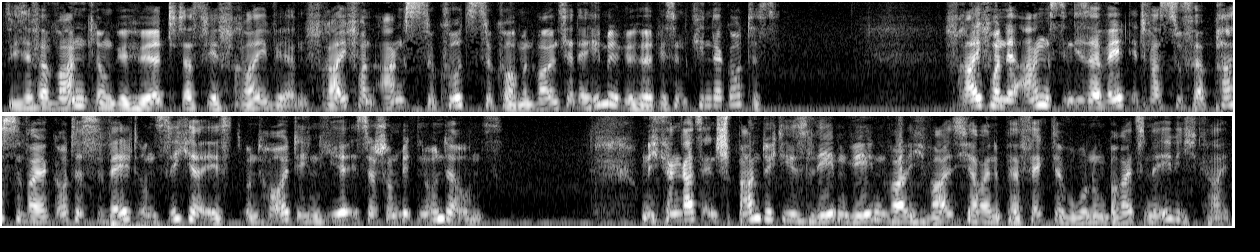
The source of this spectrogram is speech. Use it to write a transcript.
Zu dieser Verwandlung gehört, dass wir frei werden. Frei von Angst, zu kurz zu kommen, weil uns ja der Himmel gehört. Wir sind Kinder Gottes. Frei von der Angst, in dieser Welt etwas zu verpassen, weil Gottes Welt uns sicher ist. Und heute hier ist er schon mitten unter uns. Und ich kann ganz entspannt durch dieses Leben gehen, weil ich weiß, ich habe eine perfekte Wohnung bereits in der Ewigkeit.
